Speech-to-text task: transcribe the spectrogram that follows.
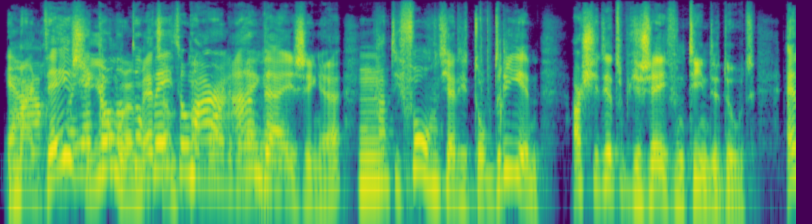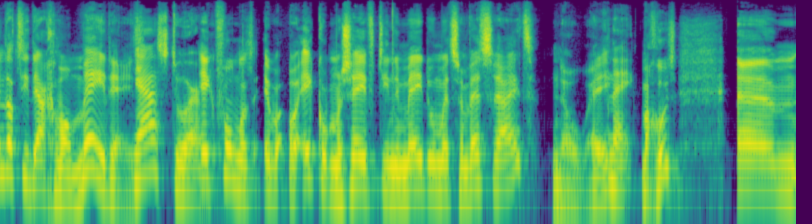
Ja, maar deze jongen met een paar aanwijzingen Mm. gaat hij volgend jaar die top 3 in. Als je dit op je zeventiende doet. En dat hij daar gewoon meedeed. Ja, stoer. Ik vond het, ik op mijn zeventiende meedoen met zijn wedstrijd. No way. Nee. Maar goed. Ehm,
